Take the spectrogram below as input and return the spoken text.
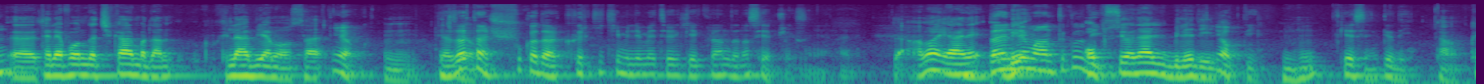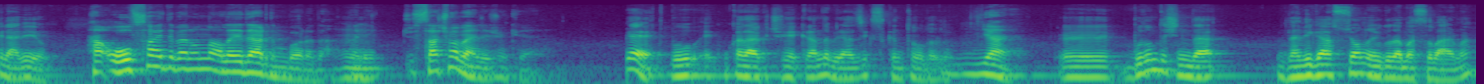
Hı Ee, telefonu da çıkarmadan klavyem olsa Yok. Hı, Ya zaten yok. şu kadar 42 milimetrelik ekranda nasıl yapacaksın yani? Hani ama yani Bence bir mantıklı değil. opsiyonel bile değil. Yok değil. Hı hı. Kesinlikle değil. Tamam klavye yok. Ha olsaydı ben onunla alay ederdim bu arada. Hani saçma bence çünkü yani. Evet bu bu kadar küçük ekranda birazcık sıkıntı olurdu. Yani Ee, bunun dışında navigasyon uygulaması var mı?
